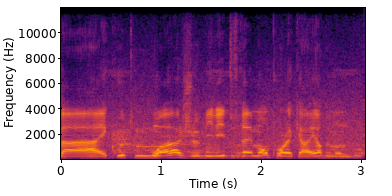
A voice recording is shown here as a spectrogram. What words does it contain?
Bah écoute, moi, je milite vraiment pour la carrière de Montebourg. »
